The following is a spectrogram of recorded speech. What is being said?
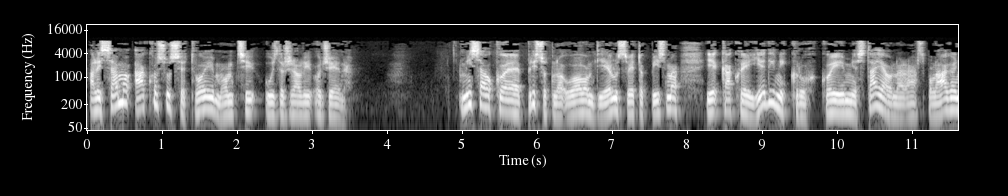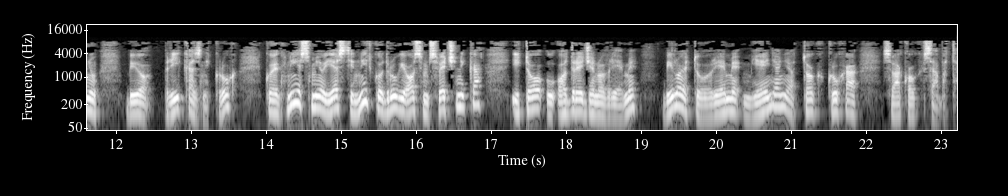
ali samo ako su se tvoji momci uzdržali od žena. Misao koja je prisutna u ovom dijelu svetog pisma je kako je jedini kruh koji im je stajao na raspolaganju bio prikazni kruh kojeg nije smio jesti nitko drugi osim svećenika i to u određeno vrijeme, bilo je to vrijeme mijenjanja tog kruha svakog sabata.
